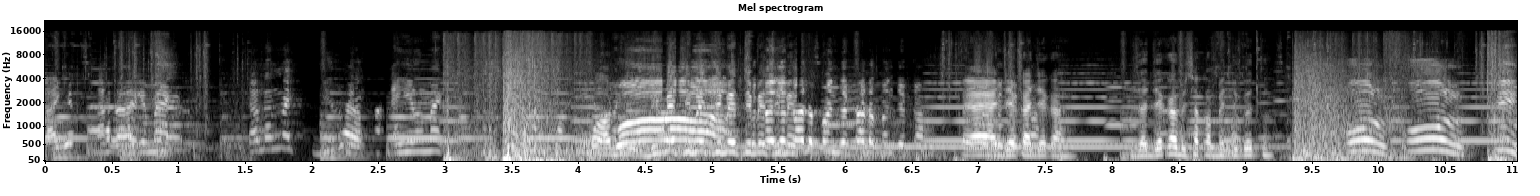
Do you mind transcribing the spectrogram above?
Lagi, lagi Mac. Kanan Mac, biru. Pakai heal Mac. Waduh, di match, di match, di match, di match, di Jaka, match. depan Jaka, depan Jaka. Ya, ya, JK, JK. Bisa JK, bisa komen juga tuh. Ul, ul. Ih,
